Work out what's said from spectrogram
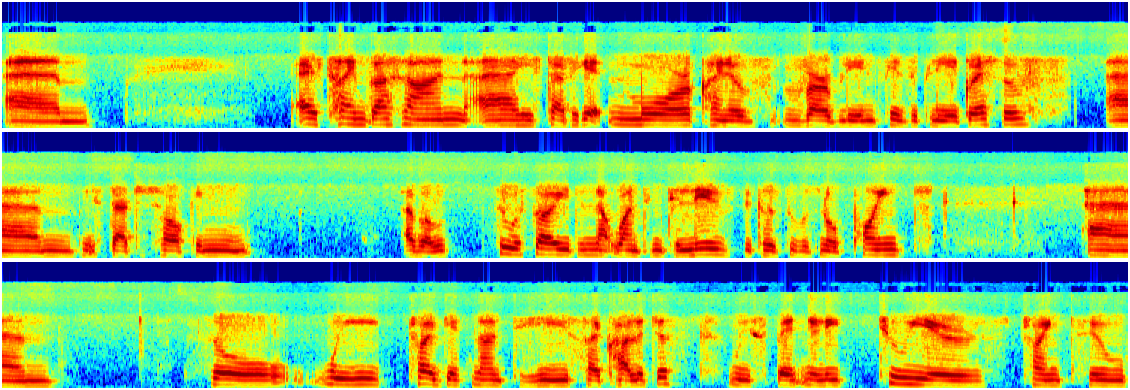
um, as time got on, uh, he started getting more kind of verbally and physically aggressive. Um, he started talking about suicide and not wanting to live because there was no point. Um, so we tried getting on to his psychologist. We spent nearly two years trying to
